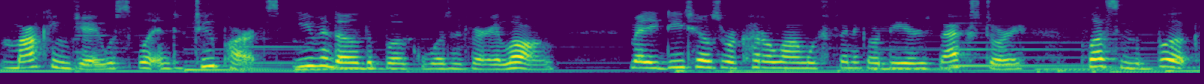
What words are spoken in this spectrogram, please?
Mockingjay was split into two parts, even though the book wasn't very long. Many details were cut along with Finnick Odair's backstory. Plus, in the book,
